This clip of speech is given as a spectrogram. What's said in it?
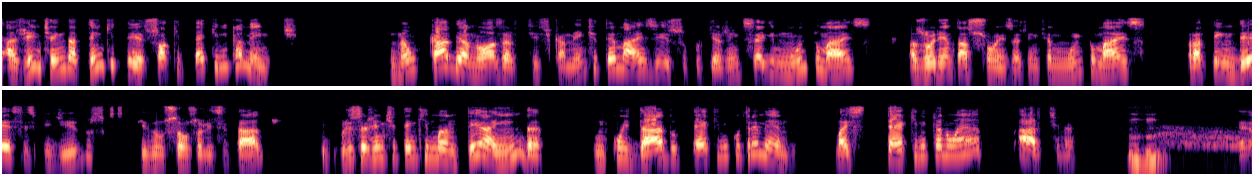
a gente ainda tem que ter, só que tecnicamente. Não cabe a nós, artisticamente, ter mais isso, porque a gente segue muito mais as orientações, a gente é muito mais para atender esses pedidos que nos são solicitados, por isso a gente tem que manter ainda um cuidado técnico tremendo. Mas técnica não é arte, né? Uhum. É,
